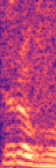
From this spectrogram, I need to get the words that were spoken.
여러분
